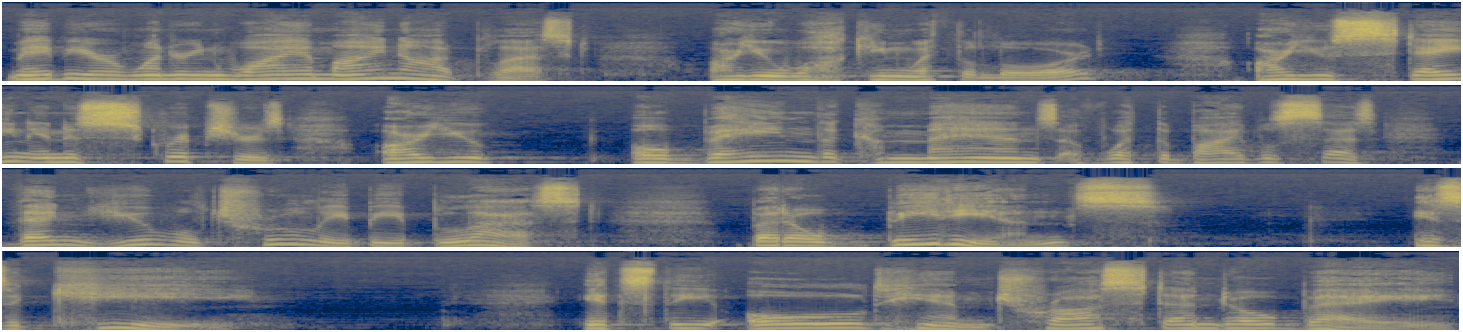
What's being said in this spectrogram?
Maybe you're wondering, why am I not blessed? Are you walking with the Lord? Are you staying in His scriptures? Are you obeying the commands of what the Bible says? Then you will truly be blessed. But obedience is a key. It's the old hymn trust and obey,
